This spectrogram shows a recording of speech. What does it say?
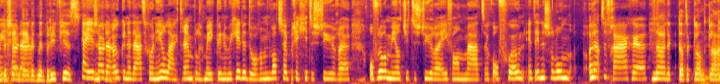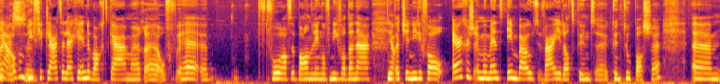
in het maar je begin het met briefjes. ja, je zou daar ook inderdaad gewoon heel laagdrempelig mee kunnen beginnen door een WhatsApp-berichtje te sturen of door een mailtje te sturen, even handmatig, of gewoon het in de salon eh, Ja. te vragen. Nadat de, dat de klant klaar ja, is. of een eh, briefje klaar te leggen in de wachtkamer. eh, of vooraf de behandeling, of in ieder geval daarna. Ja. Dat je in ieder geval ergens een moment inbouwt waar je dat kunt, eh, kunt toepassen. Ehm,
